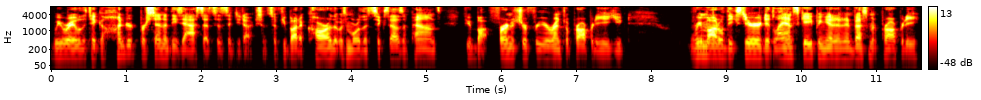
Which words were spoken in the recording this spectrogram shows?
we were able to take 100% of these assets as a deduction. So if you bought a car that was more than 6,000 pounds, if you bought furniture for your rental property, you remodeled the exterior, did landscaping at an investment property.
